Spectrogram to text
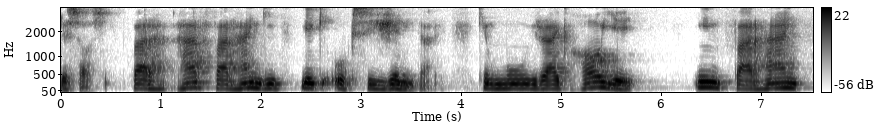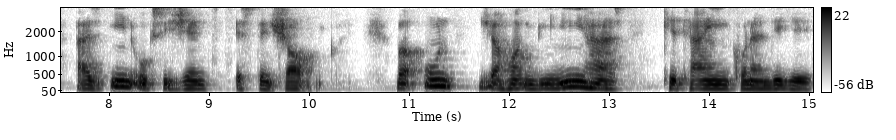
بسازیم. و هر فرهنگی یک اکسیژنی داره. که مویرگ این فرهنگ از این اکسیژن استنشاق می‌کنه. و اون جهانبینی هست که تعیین کننده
